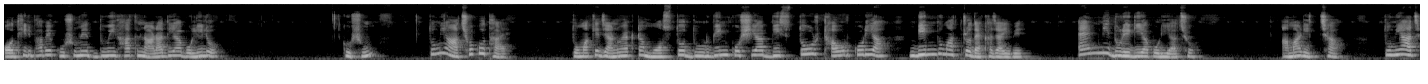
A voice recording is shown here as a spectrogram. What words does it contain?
অধীরভাবে কুসুমের দুই হাত নাড়া দিয়া বলিল, কুসুম, তুমি আছো কোথায়? তোমাকে যেন একটা মস্ত দূরবীন কষিয়া বিস্তর ঠাউর করিয়া বিন্দুমাত্র দেখা যাইবে। এমনি দূরে গিয়া পড়িয়াছ। আমার ইচ্ছা, তুমি আজ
